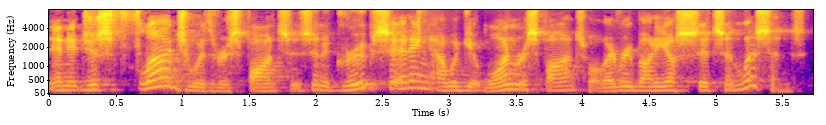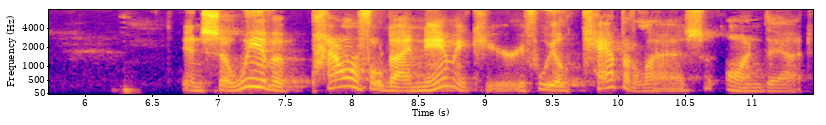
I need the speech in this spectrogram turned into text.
And it just floods with responses. In a group setting, I would get one response while everybody else sits and listens. And so we have a powerful dynamic here if we'll capitalize on that.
